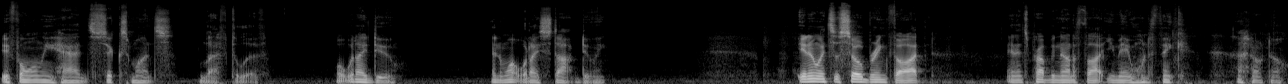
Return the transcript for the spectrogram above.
if only had six months left to live? What would I do? And what would I stop doing? You know, it's a sobering thought, and it's probably not a thought you may want to think. I don't know.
